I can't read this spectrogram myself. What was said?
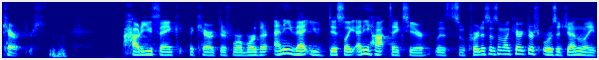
characters. Mm-hmm. How do you think the characters were? Were there any that you dislike? Any hot takes here with some criticism on characters, or is it generally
